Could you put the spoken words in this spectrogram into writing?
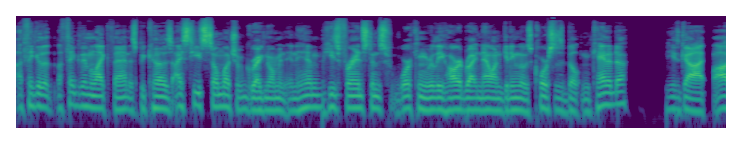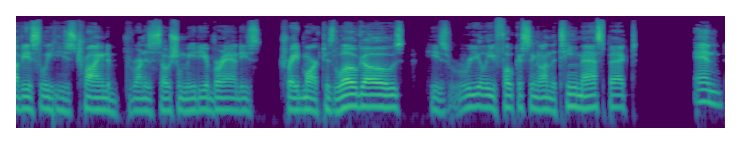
I- think of it, I think of him like that is because I see so much of Greg Norman in him. He's, for instance, working really hard right now on getting those courses built in Canada. He's got obviously he's trying to run his social media brand. He's trademarked his logos. He's really focusing on the team aspect, and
